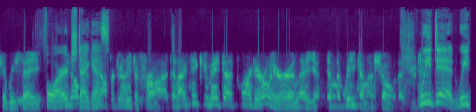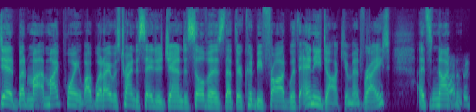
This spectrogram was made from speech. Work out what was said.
should we say forged? I guess the opportunity to fraud, and I think you made that point earlier in the in the week on the show that you did. We did, we did. But my my point, uh, what I was trying to say to Jan De Silva is that there could be fraud with any document, right? It's not not if, it,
